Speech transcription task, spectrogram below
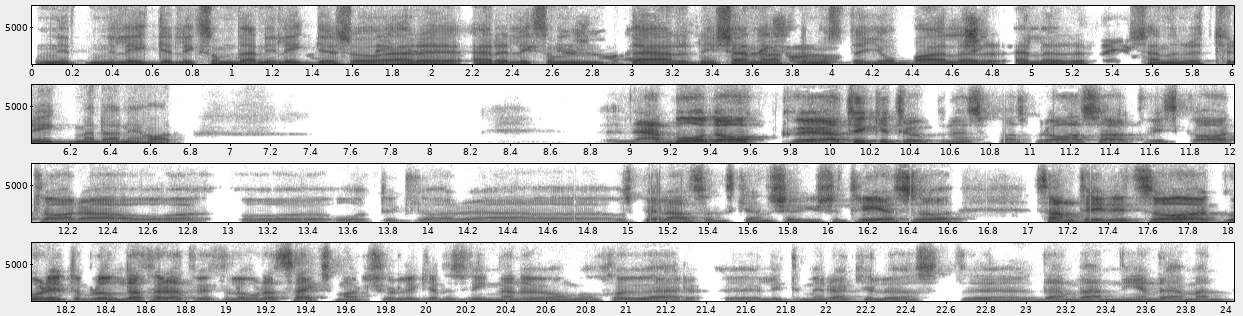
ni, ni ligger liksom där ni ligger, så är det, är det liksom där ni känner att ni måste jobba eller, eller känner ni trygg med det ni har? Nej, både och. Jag tycker truppen är så pass bra så att vi ska klara och, och återklara och spela allsvenskan 2023. Så samtidigt så går det inte att blunda för att vi förlorat sex matcher och lyckades vinna nu omgång sju här. Eh, lite mirakulöst eh, den vändningen där. Men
